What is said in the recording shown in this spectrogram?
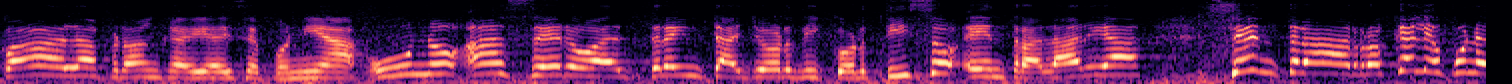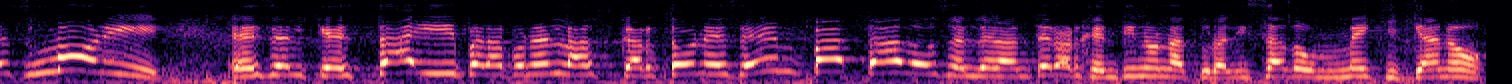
para la franja. Y ahí se ponía 1 a 0 al 30. Jordi Cortizo entra al área, centra Rogelio Funes Mori. Es el que está ahí para poner las cartones El delantero argentino naturalizado mexicano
